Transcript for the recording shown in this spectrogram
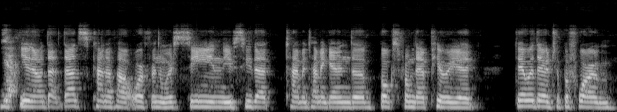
Yeah. You know, that that's kind of how orphan was seen. You see that time and time again in the books from that period. They were there to perform.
